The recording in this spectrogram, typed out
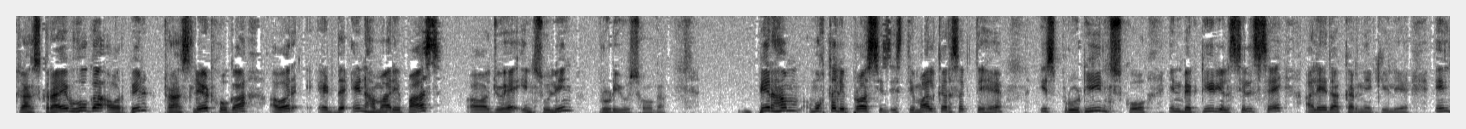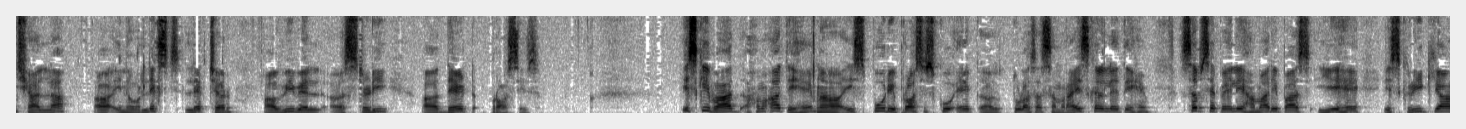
ट्रांसक्राइब होगा और फिर ट्रांसलेट होगा और एट द एंड हमारे पास जो है इंसुलिन प्रोड्यूस होगा। फिर हम मुख्तलिफ़ प्रोसेस इस्तेमाल कर सकते हैं इस प्रोटीन्स को इन बैक्टीरियल सेल्स से अलहदा करने के लिए। In in our lecture we will study that process इसके बाद हम आते हैं uh, इस पूरे प्रोसेस को एक uh, थोड़ा सा समराइज कर लेते हैं। सबसे पहले हमारे पास ये है Escherichia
